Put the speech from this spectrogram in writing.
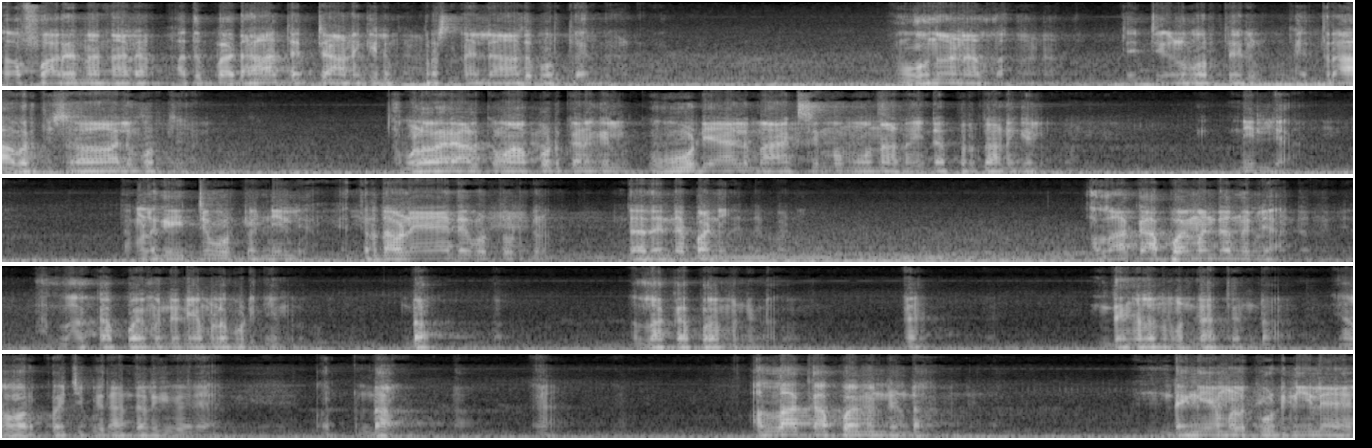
ഗഫാർ എന്ന് പറഞ്ഞാൽ അത് ബടാ തെറ്റാണെങ്കിലും പ്രശ്നമില്ലാതെ പുറത്തുവരുന്ന ആൾ. മൂന്നാണ് അല്ല തെറ്റുകൾ പുറത്തുവരും എത്ര ആവർത്തിച്ചാലും പുറത്തുവരും നമ്മൾ ഒരാൾക്ക് മാപ്പ് കൊടുക്കണമെങ്കിൽ കൂടിയാൽ മാക്സിമം മൂന്നാണ്. അതിന്റെ അപ്പുറത്താണെങ്കിൽ ഇന്നില്ല. നമ്മൾ ഗേറ്റ് പൊട്ടും. ഇന്നില്ല. എത്ര തവണയെ ഇത് പുറത്തു കൊടുക്കണം? ഇത് അതെന്റെ പണി. അള്ളാഹ്ക്ക് അപ്പോയിന്റ്മെന്റ് ഒന്നുമില്ല. അള്ളാഹ്ക്ക് അപ്പോയിന്റ്മെന്റ് നമ്മൾ കുടിക്കുന്നു ഉണ്ടോ? അള്ളാഹ്ക്ക് അപ്പോയിന്റ്മെന്റ് ഉണ്ടോ ഏ? എന്തെങ്കിലൊന്നും ഉണ്ടാത്തുണ്ടോ ഞാൻ ഉറപ്പുവെച്ച് വെച്ച് പിരാന്തളകി വരിക ഉണ്ടോ? അള്ളാഹ്ക്ക് അപ്പോയിന്റ്മെന്റ് ഉണ്ടോ ഉണ്ടെങ്കിൽ നമ്മൾ കുടുങ്ങിയില്ലേ?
